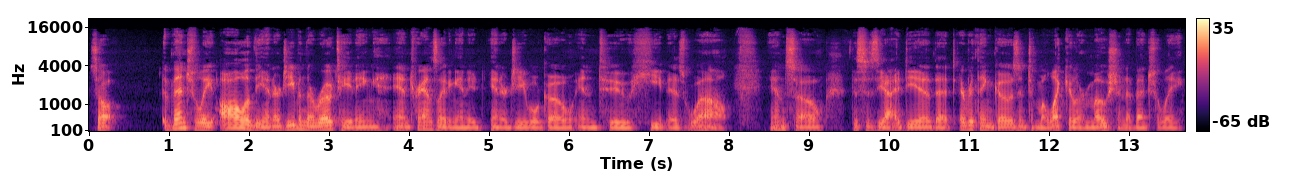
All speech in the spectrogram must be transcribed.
so eventually all of the energy, even the rotating and translating energy, will go into heat as well. And so this is the idea that everything goes into molecular motion eventually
